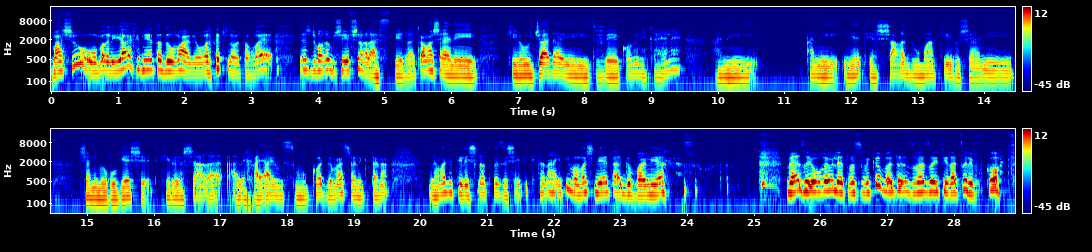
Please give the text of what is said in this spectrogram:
משהו, הוא אומר לי, יא, איך נהיית אדומה? אני אומרת לו, אתה רואה, יש דברים שאי אפשר להסתיר. כמה שאני, כאילו, ג'אדאית וכל מיני כאלה, אני, אני נהיית ישר אדומה, כאילו, שאני, שאני מרוגשת. כאילו, ישר הלחיים סמוקות, זה מה שאני קטנה. למדתי לשלוט בזה כשהייתי קטנה, הייתי ממש נהיית עגבניה כזאת. ואז היו אומרים לי, את מסמיקה, ואז הייתי רצה לבכות.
